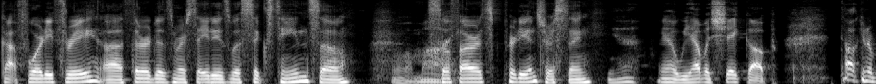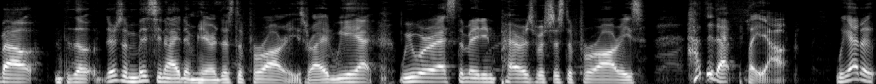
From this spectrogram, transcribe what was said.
got 43. Uh, third is Mercedes with 16. So, oh so far it's pretty interesting. Yeah, yeah. We have a shakeup. Talking about the, there's a missing item here. There's the Ferraris, right? We had we were estimating Perez versus the Ferraris. How did that play out? We had a,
